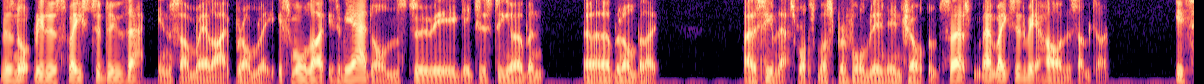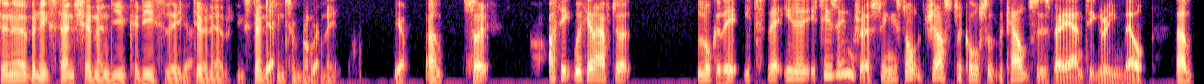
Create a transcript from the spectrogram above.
there's not really a space to do that in somewhere like Bromley. It's more likely to be add-ons to existing urban uh, urban envelope. I assume that's what's what's performed in, in Cheltenham. So that makes it a bit harder sometimes. It's an urban extension, and you could easily yeah. do an urban extension yeah. to Bromley. Yep. Yeah. Um, so I think we're going to have to look at it. It's it is interesting. It's not just, of course, that the council is very anti-greenbelt. Um,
